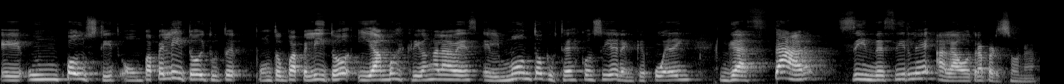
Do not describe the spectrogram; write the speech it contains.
eh, un post-it o un papelito y tú te ponte un papelito y ambos escriban a la vez el monto que ustedes consideren que pueden gastar sin decirle a la otra persona.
